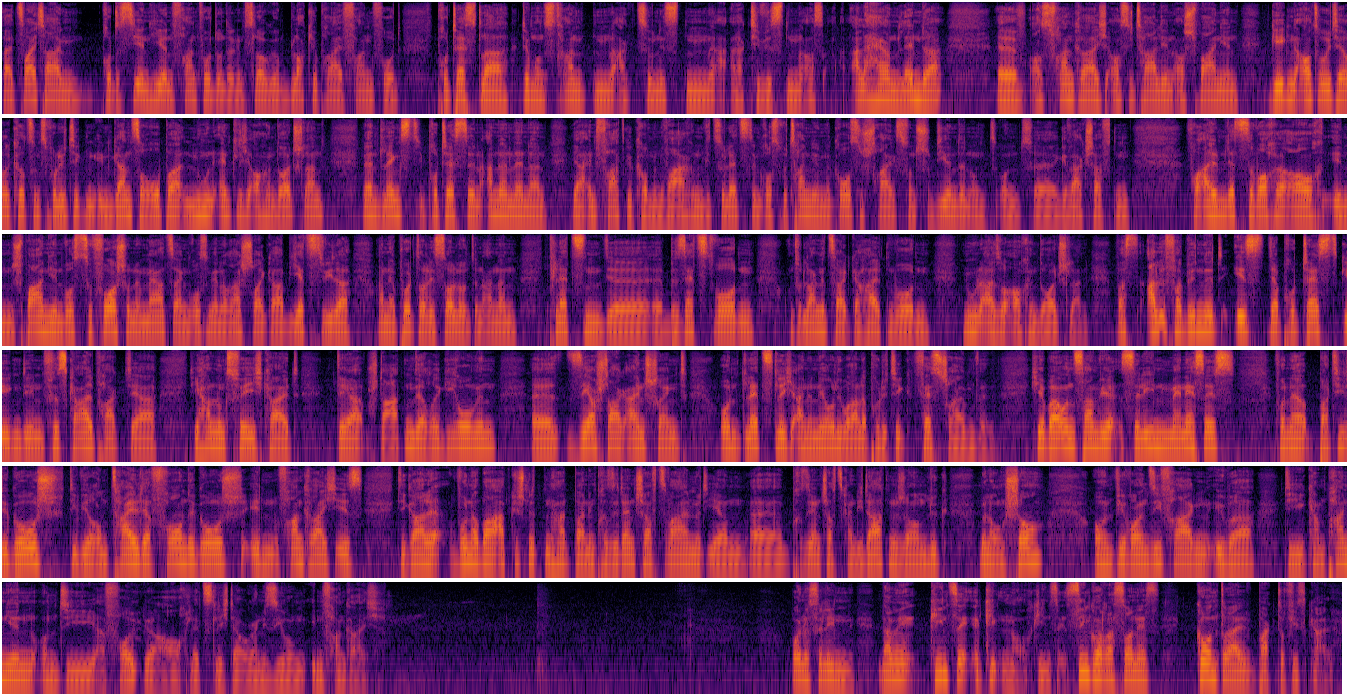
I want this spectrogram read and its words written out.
Seit zwei Tagen protestieren hier in Frankfurt unter dem Slogan Blockupy Frankfurt Protestler, Demonstranten, Aktionisten, Aktivisten aus aller Herren Länder äh, aus Frankreich, aus Italien, aus Spanien gegen autoritäre Kürzungspolitiken in ganz Europa, nun endlich auch in Deutschland, während längst die Proteste in anderen Ländern ja in Fahrt gekommen waren, wie zuletzt in Großbritannien mit großen Streiks von Studierenden und, und äh, Gewerkschaften vor allem letzte Woche auch in Spanien, wo es zuvor schon im März einen großen Generalstreik gab, jetzt wieder an der Puerto del Sol und in anderen Plätzen äh, besetzt wurden und für lange Zeit gehalten wurden. Nun also auch in Deutschland. Was alle verbindet, ist der Protest gegen den Fiskalpakt, der die Handlungsfähigkeit der Staaten, der Regierungen äh, sehr stark einschränkt und letztlich eine neoliberale Politik festschreiben will. Hier bei uns haben wir Céline Meneses, von der Partie de Gauche, die wiederum Teil der Front de Gauche in Frankreich ist, die gerade wunderbar abgeschnitten hat bei den Präsidentschaftswahlen mit ihrem äh, Präsidentschaftskandidaten Jean-Luc Mélenchon. Und wir wollen Sie fragen über die Kampagnen und die Erfolge auch letztlich der Organisierung in Frankreich. Bueno, Celine, dame 15, eh, no, 15, cinco razones contra el pacto fiscal.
